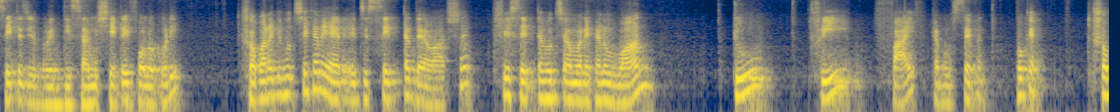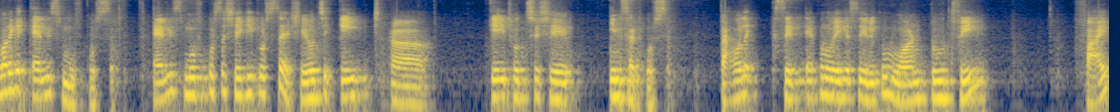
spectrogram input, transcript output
সেটে যেভাবে দিছে, আমি সেটাই ফলো করি। সবার আগে হচ্ছে এখানে যে সেটটা দেওয়া আসে সেই সেটটা হচ্ছে আমার এখানে ওয়ান টু থ্রি ফাইভ এবং সেভেন ওকে সবার আগে অ্যালিস মুভ করছে। অ্যালিস মুভ করছে, সে কি করছে? সে হচ্ছে এইট এইট হচ্ছে সে ইনসার্ট করছে। তাহলে সেটটা এখন হয়ে গেছে এরকম one two three five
